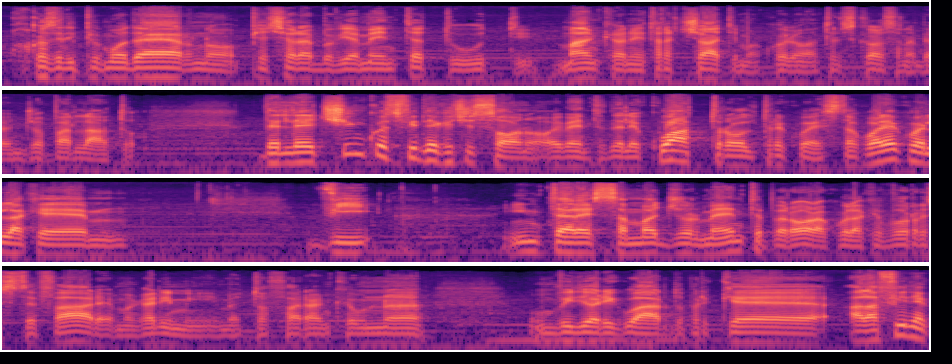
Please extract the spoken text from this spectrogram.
Qualcosa di più moderno piacerebbe ovviamente a tutti. Mancano i tracciati, ma quello è un altro discorso, ne abbiamo già parlato. Delle 5 sfide che ci sono, ovviamente delle 4 oltre questa, qual è quella che mm, vi interessa maggiormente per ora, quella che vorreste fare? Magari mi metto a fare anche un, un video a riguardo, perché alla fine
